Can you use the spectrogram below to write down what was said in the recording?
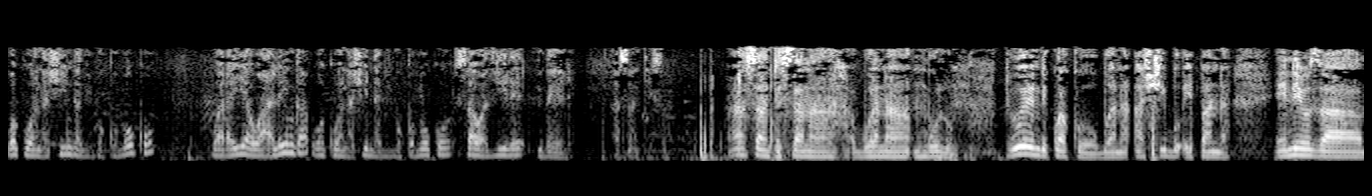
wako wanashinda vibokoboko, waraia wa Alenga wako wanashinda vibokoboko sawa vile mbele. Asante sana. Asante sana bwana Mbulu. Tuende kwako bwana Ashibu Epanda, eneo za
